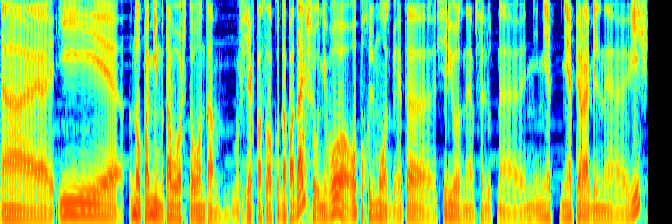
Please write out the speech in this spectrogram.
А, и, но помимо того, что он там всех послал куда подальше, у него опухоль мозга. Это серьезная, абсолютно не, неоперабельная вещь.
